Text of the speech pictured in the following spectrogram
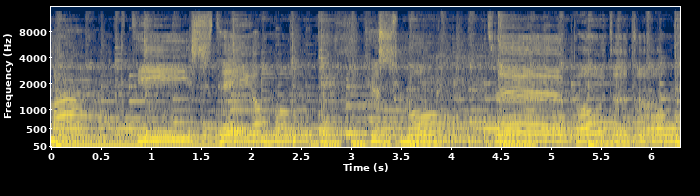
smaak die steeg omhoog. Gesmolten boterdroom.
